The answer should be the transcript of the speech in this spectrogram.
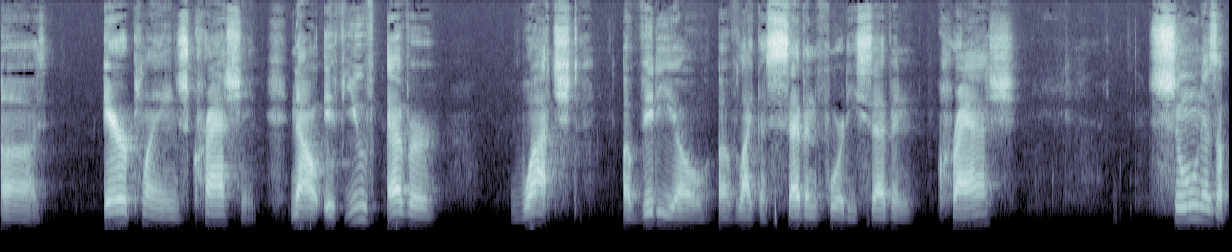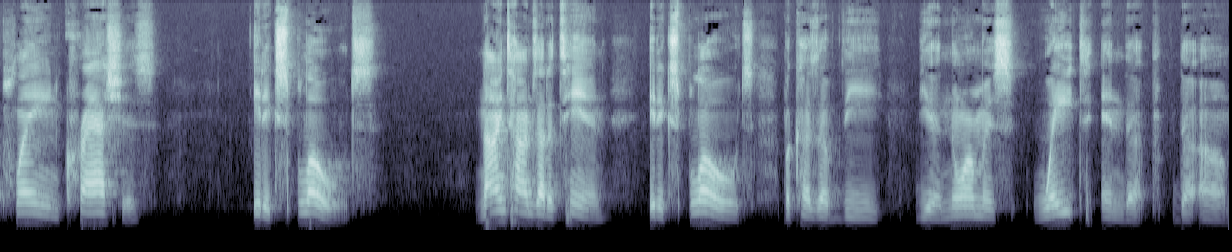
uh, airplanes crashing. Now, if you've ever watched a video of like a 747 crash, soon as a plane crashes, it explodes. Nine times out of ten, it explodes because of the the enormous weight and the the um,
